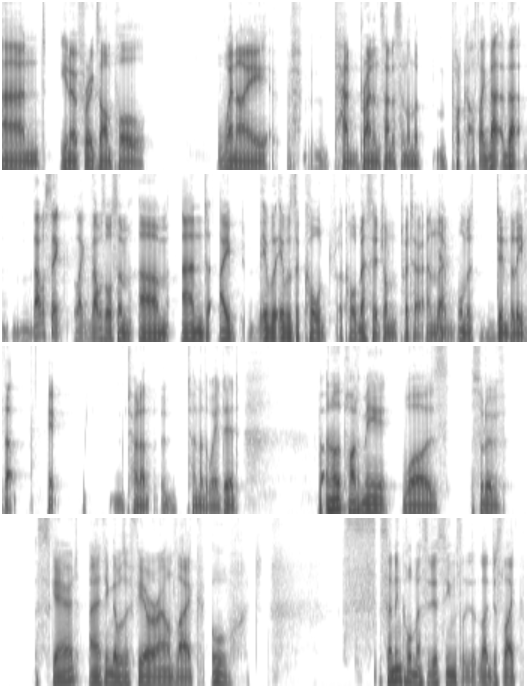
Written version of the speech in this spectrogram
and you know, for example, when I had Brandon Sanderson on the podcast, like that that that was sick. Like that was awesome. Um, and I it it was a cold a cold message on Twitter, and yeah. I almost didn't believe that it turned out it turned out the way it did. But another part of me was sort of scared. I think there was a fear around like, oh, sending cold messages seems like just like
